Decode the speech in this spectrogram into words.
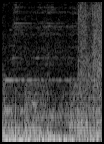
Yeah!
